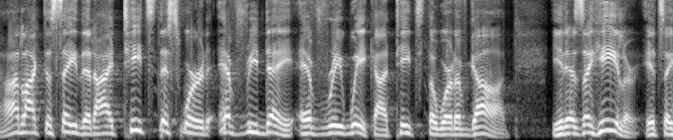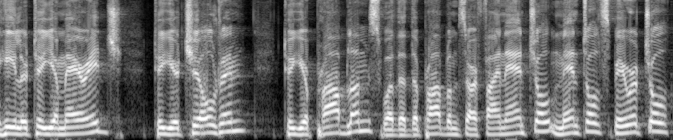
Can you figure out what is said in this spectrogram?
Now, I'd like to say that I teach this Word every day, every week. I teach the Word of God. It is a healer. It's a healer to your marriage, to your children, to your problems, whether the problems are financial, mental, spiritual,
